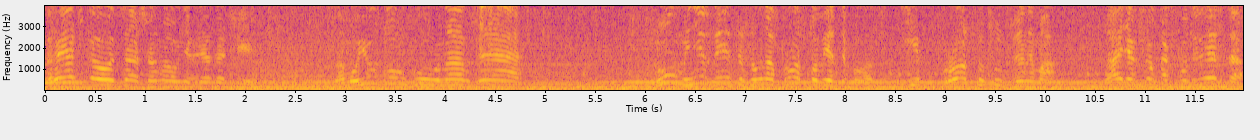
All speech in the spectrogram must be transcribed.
Гречка оця, шановні глядачі, на мою думку, вона вже, ну, мені здається, що вона просто висипалася. Її просто тут вже нема. Навіть якщо так подивитися,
